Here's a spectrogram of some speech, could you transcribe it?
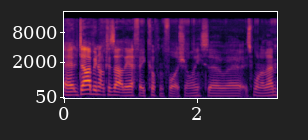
Uh, Derby knocked us out of the FA Cup, unfortunately, so uh, it's one of them.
